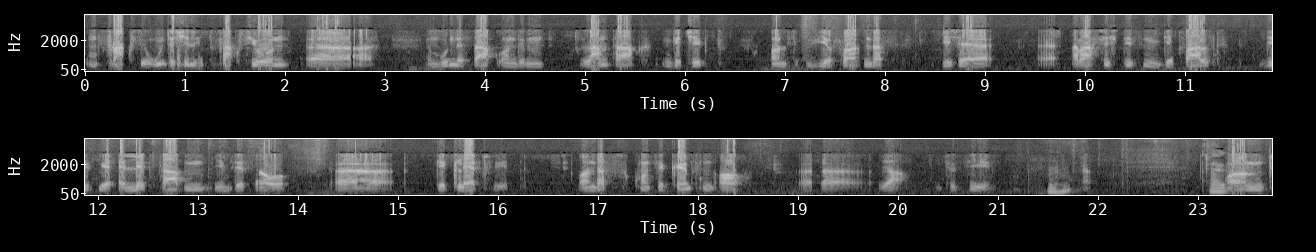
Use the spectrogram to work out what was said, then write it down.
um Fraktion, unterschiedlichen Fraktionen äh, im Bundestag und im Landtag geschickt und wir fordern, dass diese äh, rassistischen Gewalt, die wir erlebt haben, in Dessau äh, geklärt wird. Und dass Konsequenzen auch äh, ja, zu ziehen. Mhm. Ja. Und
